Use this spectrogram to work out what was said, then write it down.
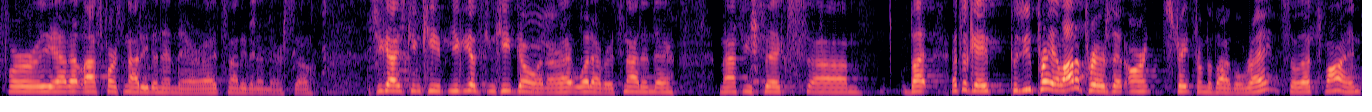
For yeah, that last part's not even in there. Right? It's not even in there. So, but you guys can keep you guys can keep going. All right, whatever. It's not in there. Matthew six. Um, but that's okay because you pray a lot of prayers that aren't straight from the Bible, right? So that's fine.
